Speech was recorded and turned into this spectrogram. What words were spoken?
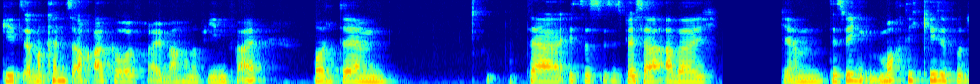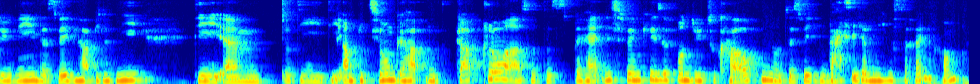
geht's, aber man kann es auch alkoholfrei machen auf jeden Fall. Und ähm, da ist es, ist es besser, aber ich ähm, deswegen mochte ich Käsefondue nie, deswegen habe ich noch nie die, ähm, so die, die Ambition gehabt, ein Gaclo, also das Behältnis für ein Käsefondue zu kaufen und deswegen weiß ich auch nicht, was da reinkommt.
